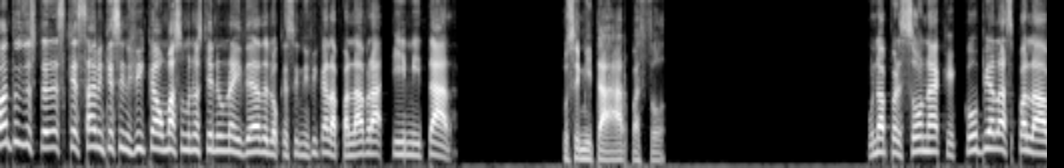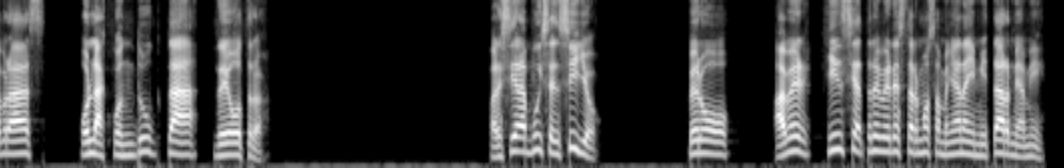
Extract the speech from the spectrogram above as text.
¿Cuántos de ustedes que saben qué significa o más o menos tienen una idea de lo que significa la palabra imitar? Pues imitar, pastor. Una persona que copia las palabras o la conducta de otra. Pareciera muy sencillo, pero a ver, ¿quién se atreve en esta hermosa mañana a imitarme a mí?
